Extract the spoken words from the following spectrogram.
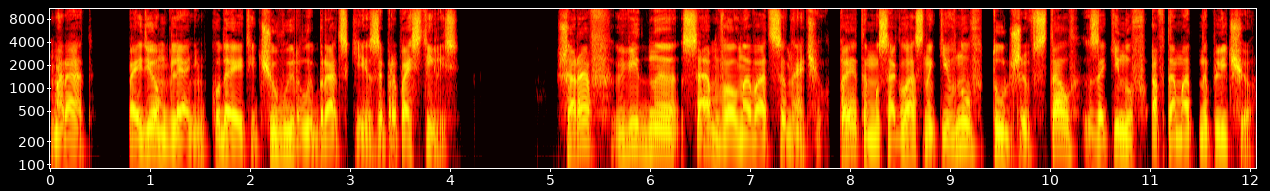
«Марат, пойдем глянем, куда эти чувырлы братские запропастились». Шараф, видно, сам волноваться начал, поэтому, согласно кивнув, тут же встал, закинув автомат на плечо.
